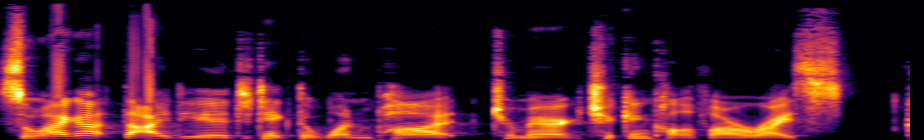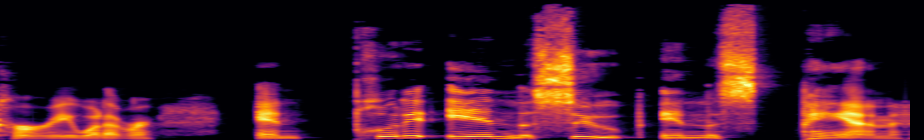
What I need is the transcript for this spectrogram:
So I got the idea to take the one pot turmeric chicken cauliflower rice curry, whatever, and put it in the soup in the pan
